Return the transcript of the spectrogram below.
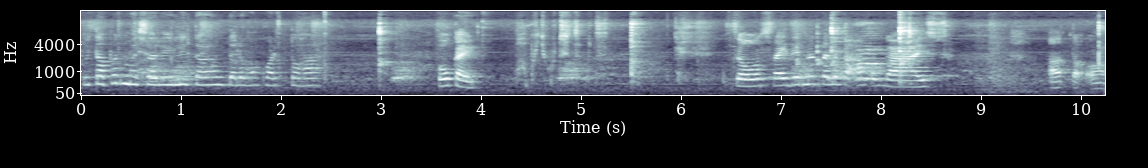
Uy, dapat may sarili tayong dalawang kwarto, ha? Okay. So, excited na talaga ako, guys. At, uh,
